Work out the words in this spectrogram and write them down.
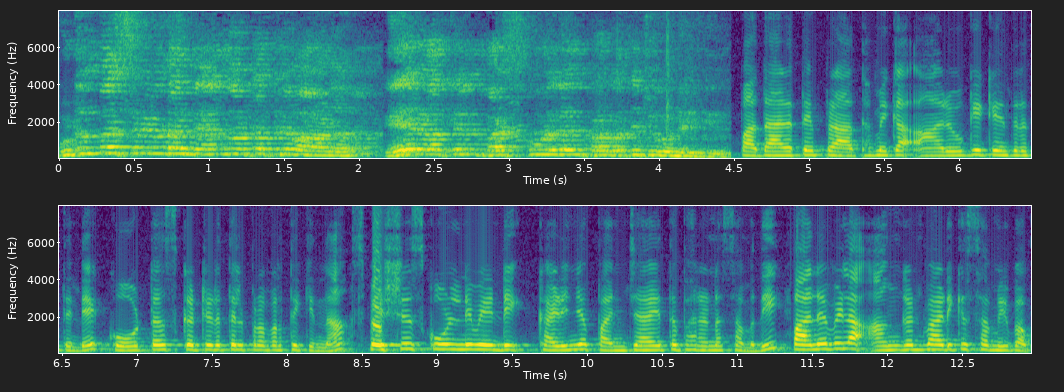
കുടുംബശ്രീയുടെ മേൽനോട്ടത്തിലുമാണ് കേരളത്തിൽ ബസ് സ്കൂളുകൾ പ്രവർത്തിച്ചു കൊണ്ടിരിക്കുന്നത് പതാരത്തെ പ്രാഥമിക ആരോഗ്യ കേന്ദ്രത്തിന്റെ ക്വാർട്ടേഴ്സ് കെട്ടിടത്തിൽ പ്രവർത്തിക്കുന്ന സ്പെഷ്യൽ സ്കൂളിന് വേണ്ടി കഴിഞ്ഞ പഞ്ചായത്ത് ഭരണസമിതി പനവിള അംഗൻവാടിക്ക് സമീപം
